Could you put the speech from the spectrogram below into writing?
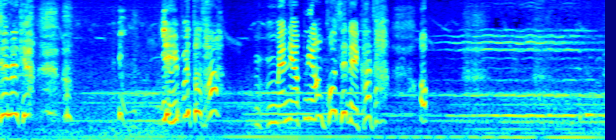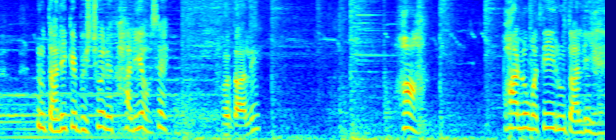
चला गया यहीं पे तो था। मैंने अपनी आँखों से देखा था। अब... रुदाली के बिच्छू ने खा लिया उसे। रुदाली हाँ भानुमति रुदाली है।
